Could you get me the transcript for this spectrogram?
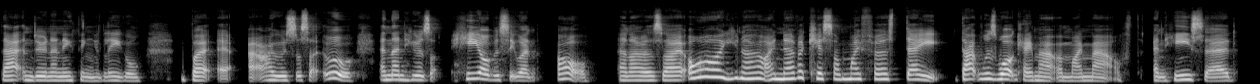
that and doing anything illegal. But uh, i was just like oh and then he was he obviously went oh. And i was like oh you know i never kiss on my first date. That was what came out of my mouth. And he said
